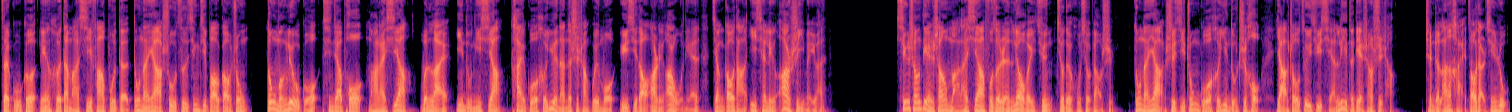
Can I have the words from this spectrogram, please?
在谷歌联合淡马锡发布的东南亚数字经济报告中，东盟六国——新加坡、马来西亚、文莱、印度尼西亚、泰国和越南的市场规模，预计到二零二五年将高达一千零二十亿美元。星商电商马来西亚负责人廖伟军就对虎嗅表示。东南亚是继中国和印度之后亚洲最具潜力的电商市场，趁着蓝海早点进入，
